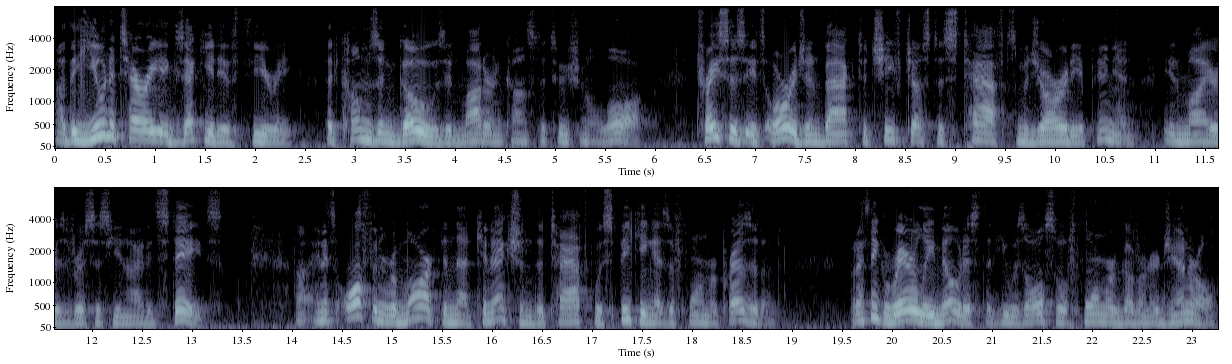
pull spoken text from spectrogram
Uh, the unitary executive theory that comes and goes in modern constitutional law traces its origin back to Chief Justice Taft's majority opinion in Myers versus United States. Uh, and it's often remarked in that connection that Taft was speaking as a former president, but I think rarely noticed that he was also a former governor general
